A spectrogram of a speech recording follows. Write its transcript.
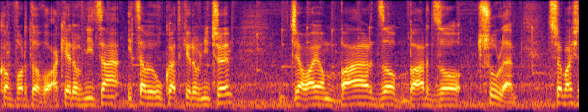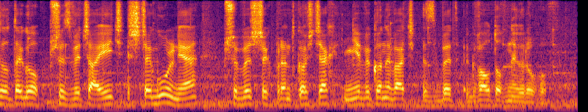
komfortowo, a kierownica i cały układ kierowniczy działają bardzo, bardzo czule. Trzeba się do tego przyzwyczaić, szczególnie przy wyższych prędkościach nie wykonywać zbyt gwałtownych ruchów.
